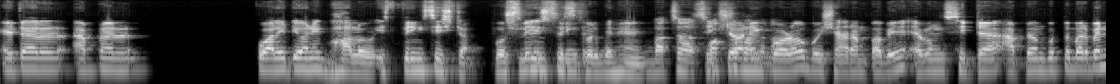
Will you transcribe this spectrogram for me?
এটার আপনার কোয়ালিটি অনেক ভালো স্প্রিং সিস্টেম বসলে স্প্রিং system। করবে হ্যাঁ। বাচ্চা সিটটা অনেক বড় বসে আরাম পাবে এবং সিটটা আপ ডাউন করতে পারবেন।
